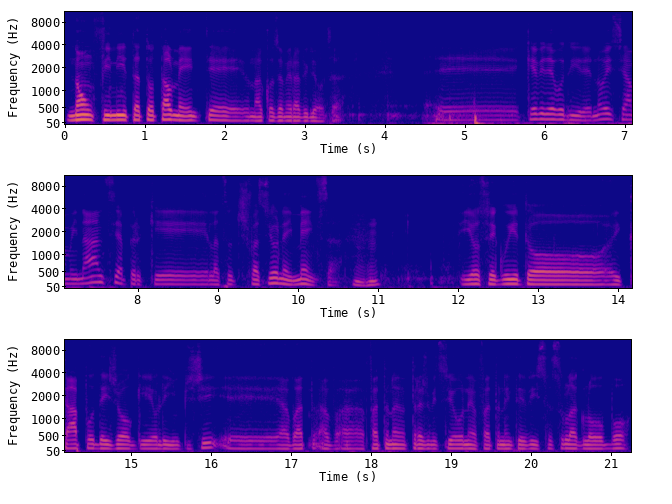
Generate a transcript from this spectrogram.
non finita totalmente, una cosa meravigliosa. Eh, che vi devo dire? Noi siamo in ansia perché la soddisfazione è immensa. Mm-hmm. Io ho seguito il capo dei giochi olimpici, ha fatto, ha, fatto, una trasmissione, ha fatto un'intervista sulla Globo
